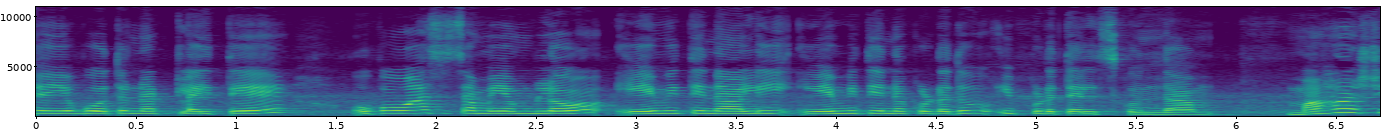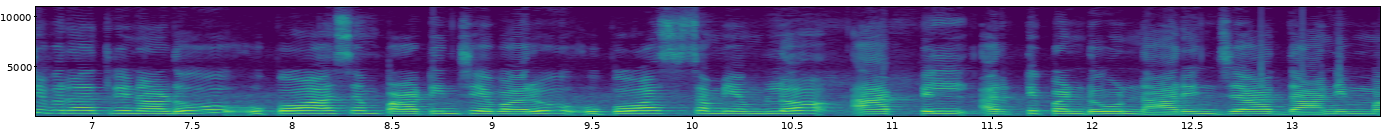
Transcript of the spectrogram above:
చేయబోతున్నట్లయితే ఉపవాస సమయంలో ఏమి తినాలి ఏమి తినకూడదు ఇప్పుడు తెలుసుకుందాం. మహాశివరాత్రి నాడు ఉపవాసం పాటించేవారు ఉపవాస సమయంలో యాపిల్ అరటిపండు నారింజ దానిమ్మ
